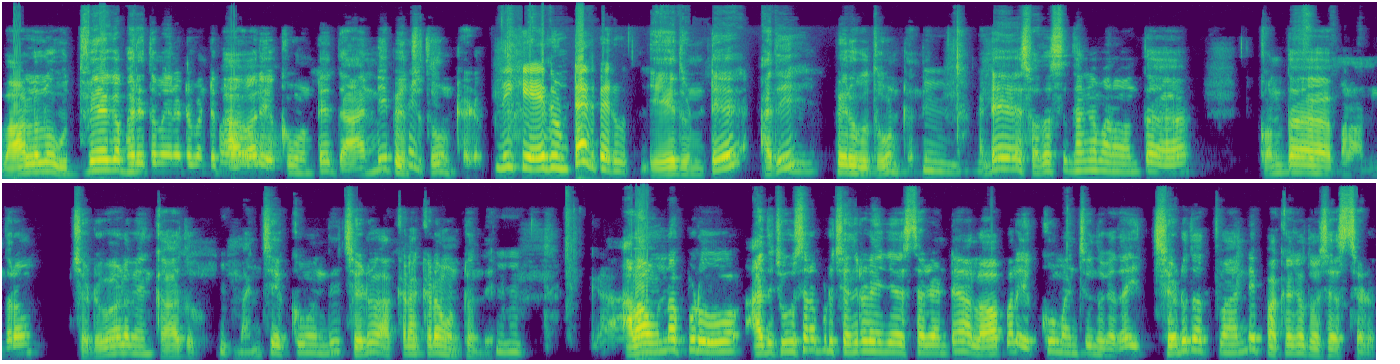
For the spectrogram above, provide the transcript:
వాళ్ళలో ఉద్వేగభరితమైనటువంటి భావాలు. ఎక్కువ ఉంటే దాన్ని పెంచుతూ ఉంటాడు. నీకు ఏది ఉంటే అది పెరుగుతుంది. ఏది ఉంటే అది. పెరుగుతూ ఉంటుంది. అంటే స్వతసిద్ధంగా మనం అంతా కొంత మనం అందరం చెడు వాళ్ళమేం కాదు. మంచి ఎక్కువ ఉంది చెడు అక్కడక్కడ ఉంటుంది. అలా ఉన్నప్పుడు అది చూసినప్పుడు చంద్రుడు ఏం చేస్తాడంటే ఆ లోపల ఎక్కువ మంచి ఉంది కదా ఈ చెడు తత్వాన్ని పక్కగా తోసేస్తాడు.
